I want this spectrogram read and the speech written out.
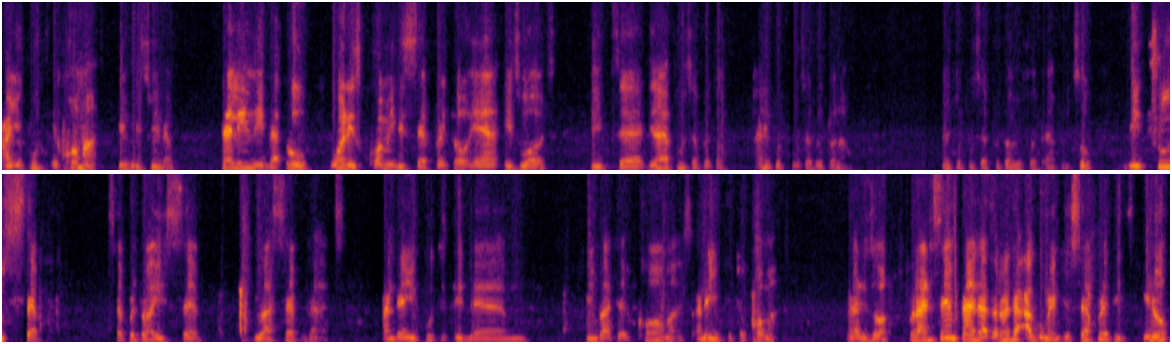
and you put a comma in between them, telling it that oh, what is coming the separator here is what? It uh, did I put separator? I need to put separator now. Need to put separator before typing. So the true sep separator is sep. You accept that, and then you put it in the um, inverted commas, and then you put your comma. That is all. But at the same time, there's another argument. You separate it. You know,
